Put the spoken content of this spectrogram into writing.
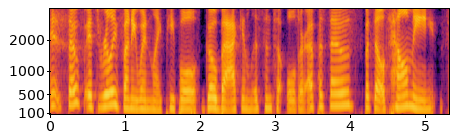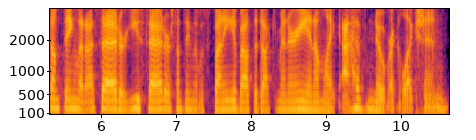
It's so it's really funny when like people go back and listen to older episodes, but they'll tell me something that I said or you said or something that was funny about the documentary and I'm like, I have no recollection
